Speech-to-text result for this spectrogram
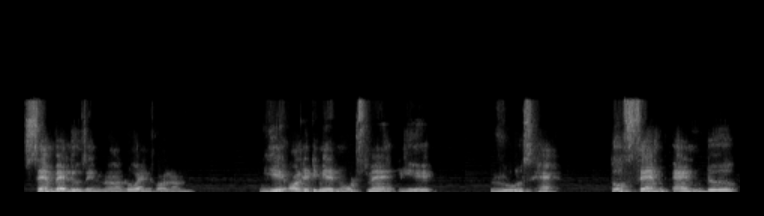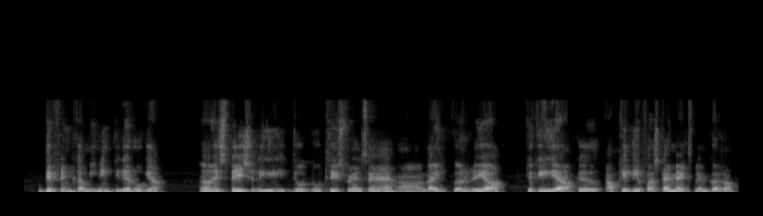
same values in row and column ये ऑलरेडी मेरे नोट्स में ये रूल्स हैं। तो सेम एंड डिफरेंट का मीनिंग क्लियर हो गया। स्पेशली uh, जो टू थ्री स्टूडेंट्स हैं लाइक रिया क्योंकि ये आपके आपके लिए फ़र्स्ट टाइम मैं एक्सप्लेन कर रहा हूँ।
